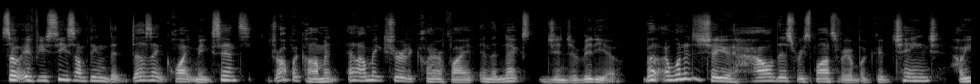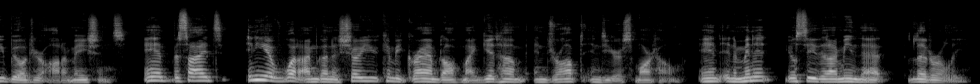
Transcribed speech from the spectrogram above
So if you see something that doesn't quite make sense, drop a comment and I'll make sure to clarify it in the next Jinja video. But I wanted to show you how this response variable could change how you build your automations. And besides, any of what I'm going to show you can be grabbed off my GitHub and dropped into your smart home. And in a minute, you'll see that I mean that literally.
